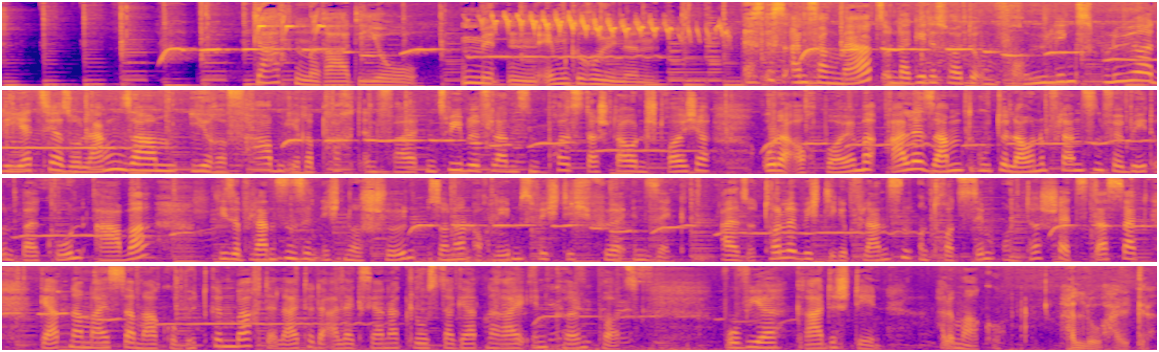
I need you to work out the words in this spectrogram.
Thank you. Gartenradio mitten im Grünen. Es ist Anfang März und da geht es heute um Frühlingsblüher, die jetzt ja so langsam ihre Farben, ihre Pracht entfalten. Zwiebelpflanzen, Polsterstauden, Sträucher oder auch Bäume, allesamt gute Launepflanzen für Beet und Balkon. Aber diese Pflanzen sind nicht nur schön, sondern auch lebenswichtig für Insekten. Also tolle, wichtige Pflanzen und trotzdem unterschätzt. Das sagt Gärtnermeister Marco Büttgenbach, der Leiter der Alexianer Klostergärtnerei in Köln-Porz, wo wir gerade stehen. Hallo Marco. Hallo Heike.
